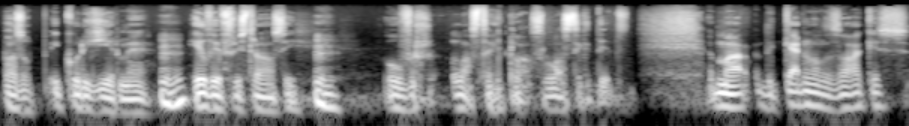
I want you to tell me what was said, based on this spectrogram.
Pas op, ik corrigeer mij. Heel veel frustratie. Over lastige klas, lastige dit. Maar de kern van de zaak is,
